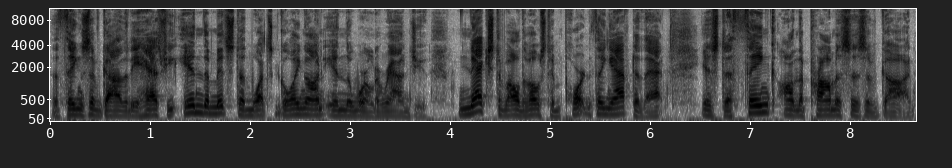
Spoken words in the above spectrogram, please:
the things of God that He has for you in the midst of what's going on in the world around you. Next of all, the most important thing after that is to think on the promises of God.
